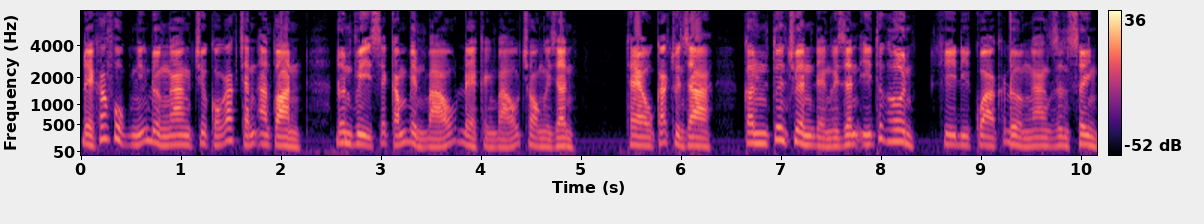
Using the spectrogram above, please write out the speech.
để khắc phục những đường ngang chưa có gác chắn an toàn, đơn vị sẽ cắm biển báo để cảnh báo cho người dân. Theo các chuyên gia, cần tuyên truyền để người dân ý thức hơn khi đi qua các đường ngang dân sinh,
